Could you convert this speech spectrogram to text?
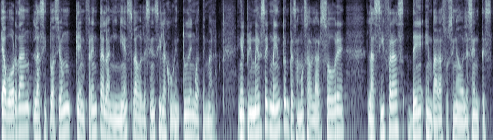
que abordan la situación que enfrenta la niñez, la adolescencia y la juventud en Guatemala. En el primer segmento empezamos a hablar sobre las cifras de embarazos en adolescentes.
